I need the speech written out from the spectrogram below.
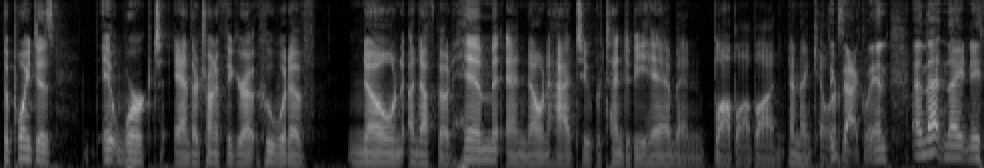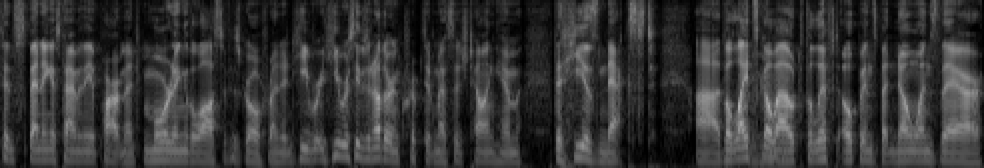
the point is, it worked, and they're trying to figure out who would have known enough about him and known how to pretend to be him and blah blah blah and then kill her. Exactly. And and that night Nathan's spending his time in the apartment mourning the loss of his girlfriend and he re- he receives another encrypted message telling him that he is next. Uh, the lights go out, the lift opens, but no one's there,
